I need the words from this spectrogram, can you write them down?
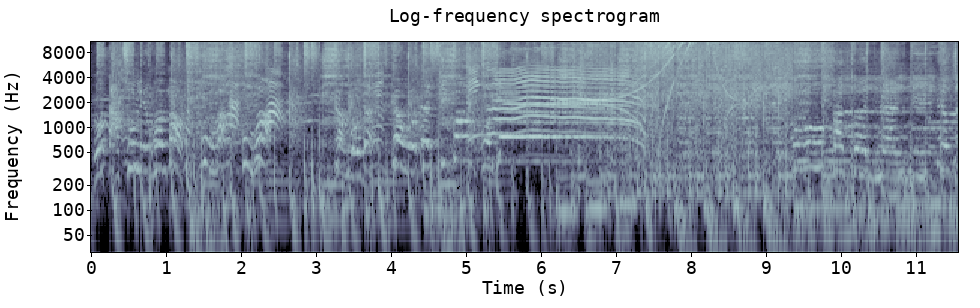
我打出连环炮，不怕不怕，看我的，看我的星光火焰，不怕困难与挑战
